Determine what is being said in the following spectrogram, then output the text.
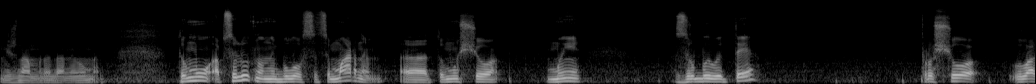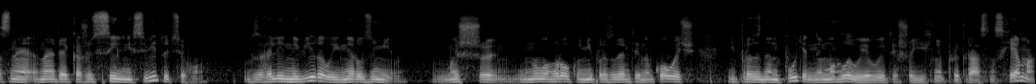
між нами на даний момент. Тому абсолютно не було все це марним, е, тому що ми зробили те, про що, власне, знаєте, як кажуть, сильні світу цього взагалі не вірили і не розуміли. Ми ж е, минулого року ні президент Янукович, ні президент Путін не могли уявити, що їхня прекрасна схема,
